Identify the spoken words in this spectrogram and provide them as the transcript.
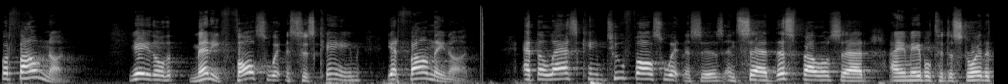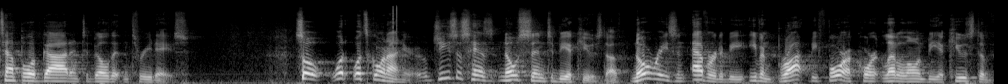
but found none. Yea, though many false witnesses came, yet found they none. At the last came two false witnesses and said, This fellow said, I am able to destroy the temple of God and to build it in three days. So, what, what's going on here? Jesus has no sin to be accused of, no reason ever to be even brought before a court, let alone be accused of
